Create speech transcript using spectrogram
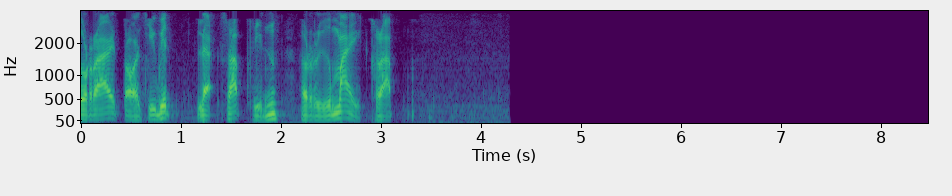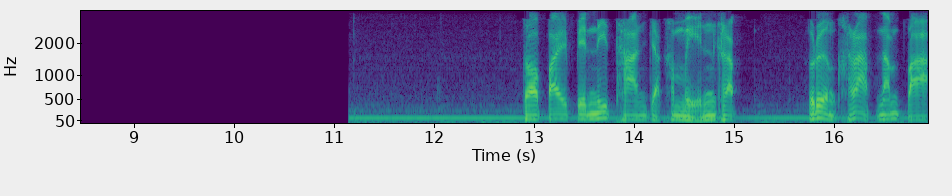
วร้ายต่อชีวิตและทรัพย์สินหรือไม่ครับ ต่อไปเป็นนิทานจากเขมรครับ เรื่องคราบน้ำตา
